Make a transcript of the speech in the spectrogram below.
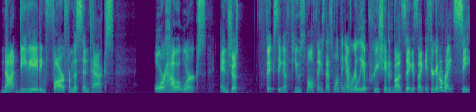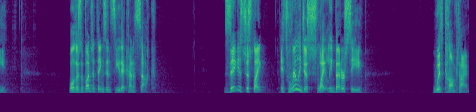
not deviating far from the syntax or how it works, and just fixing a few small things. That's one thing I've really appreciated about Zig. It's like if you're going to write C, well, there's a bunch of things in C that kind of suck. Zig is just like, it's really just slightly better C with comptime.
